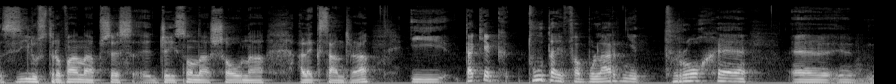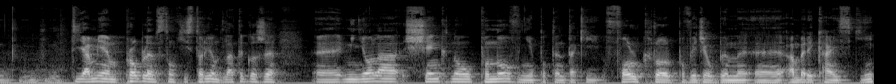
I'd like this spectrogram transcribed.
zilustrowana przez Jasona Shawna Aleksandra. I tak jak tutaj fabularnie trochę ja miałem problem z tą historią, dlatego że e, Mignola sięgnął ponownie po ten taki folklor, powiedziałbym, amerykański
